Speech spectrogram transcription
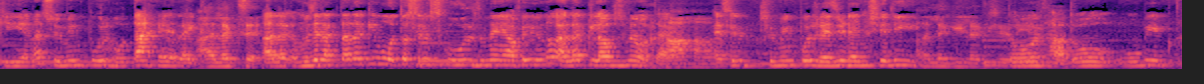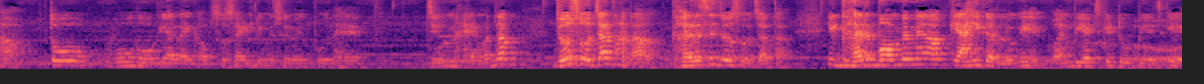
कि है ना स्विमिंग पूल होता है लाइक अलग से। अलग मुझे लगता था कि वो तो सिर्फ़ स्कूल्स में या फिर यू नो अलग क्लब्स में होता है। हाँ, हाँ। ऐसे स्विमिंग पूल रेजिडेंशियली अलग ही लग्जरी तो वो था तो वो भी एक था। तो वो हो गया लाइक अब सोसाइटी में स्विमिंग पूल है जिम है। मतलब जो सोचा था ना घर से जो सोचा था कि घर बॉम्बे में आप क्या ही कर लोगे? One B H K two B H K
